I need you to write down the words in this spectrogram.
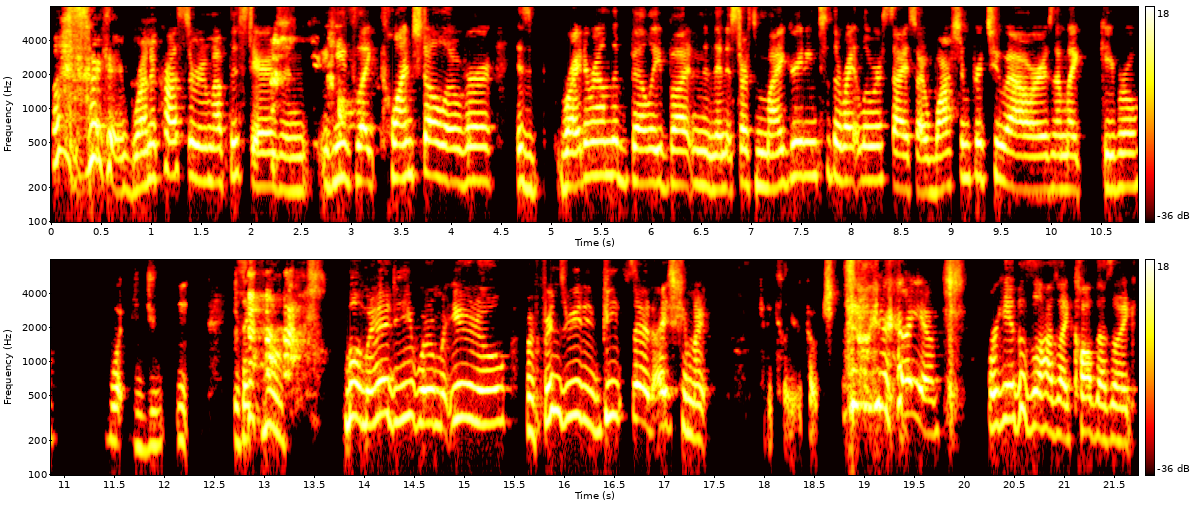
okay, run across the room up the stairs, and he's like clenched all over, his right around the belly button, and then it starts migrating to the right lower side. So I watched him for two hours. I'm like, Gabriel, what did you eat? He's like, Mom, Mom, I had to eat what am I, you know, my friends were eating pizza and ice cream. I'm like, gotta kill your coach. So here I am. Working at this little house, I called us. I'm like,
